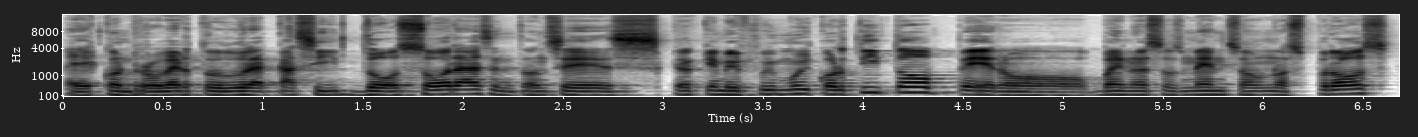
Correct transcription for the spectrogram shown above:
Eh, con Roberto dura casi dos horas, entonces creo que me fui muy cortito, pero bueno, esos men son unos pros,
